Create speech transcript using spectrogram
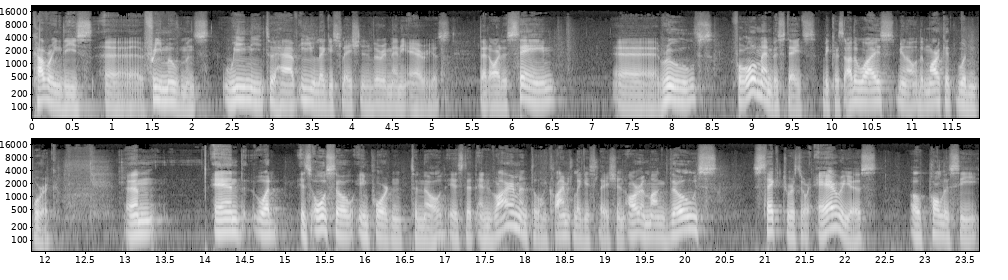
covering these uh, free movements, we need to have EU legislation in very many areas that are the same uh, rules for all member states, because otherwise, you know, the market wouldn't work. Um, and what is also important to note is that environmental and climate legislation are among those sectors or areas of policy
